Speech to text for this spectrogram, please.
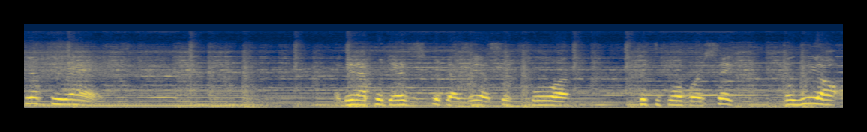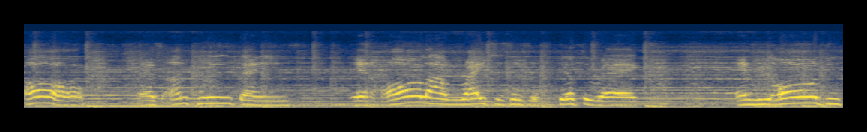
filthy rags. And then I put there as a script Isaiah 64, 64 verse 6. But we are all as unclean things, and all our righteousness is filthy rags, and we all do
